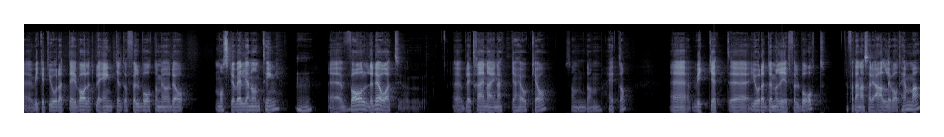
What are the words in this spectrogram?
Eh, vilket gjorde att det valet blev enkelt och föll bort om jag då måste jag välja någonting. Mm. valde då att bli tränare i Nacka HK som de heter. Eh, vilket eh, gjorde att dömeriet föll bort. För att annars hade jag aldrig varit hemma.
